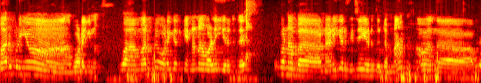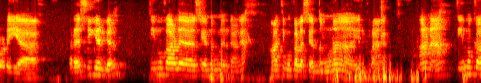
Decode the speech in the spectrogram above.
மறுபடியும் உடைக்கணும். மறுபடியும் உடைக்கிறதுக்கு என்னென்ன வழி இருக்குது? இப்போ நம்ம நடிகர் விஜய் எடுத்துட்டோம்னா அவங்க அவருடைய ரசிகர்கள் திமுகவில் சேர்ந்தவங்களும் இருக்காங்க. அதிமுகவில் சேர்ந்தவங்களும் இருக்கிறாங்க. ஆனால் திமுக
